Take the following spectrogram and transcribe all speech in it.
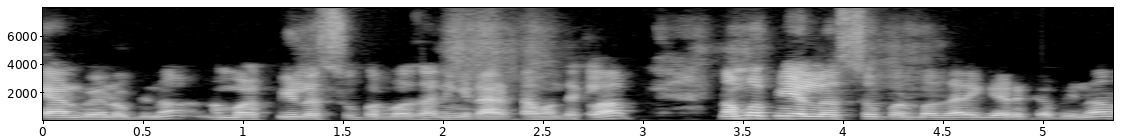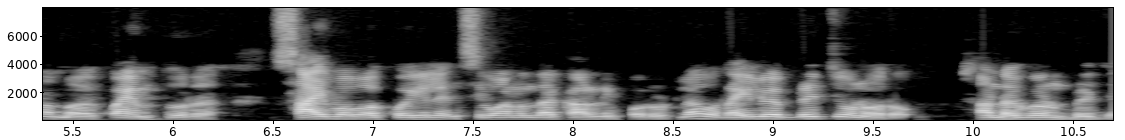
கேன் வேணும் அப்படின்னா நம்ம பிஎல்எஸ் சூப்பர் பஜார் நீங்கள் டேரெக்டாக வந்துக்கலாம். நம்ம பிஎல்எஸ் சூப்பர் பஜார் எங்கே இருக்குது அப்படின்னா நம்ம கோயம்புத்தூர் சாய்பாபா கோயிலின் சிவானந்தா காலனி போர் ரூட்டில் ஒரு ரயில்வே பிரிட்ஜ் ஒன்று வரும். அண்டர் கிரவுண்ட் பிரிட்ஜ்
